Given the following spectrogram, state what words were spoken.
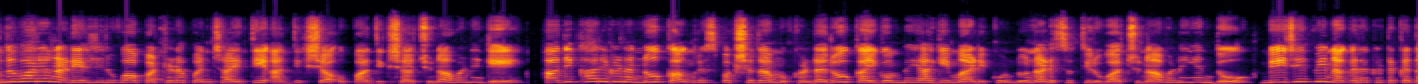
ಬುಧವಾರ ನಡೆಯಲಿರುವ ಪಟ್ಟಣ ಪಂಚಾಯಿತಿ ಅಧ್ಯಕ್ಷ, ಉಪಾಧ್ಯಕ್ಷ ಚುನಾವಣೆಗೆ ಅಧಿಕಾರಿಗಳನ್ನು ಕಾಂಗ್ರೆಸ್ ಪಕ್ಷದ ಮುಖಂಡರು ಕೈಗೊಂಬೆಯಾಗಿ ಮಾಡಿಕೊಂಡು ನಡೆಸುತ್ತಿರುವ ಚುನಾವಣೆ ಎಂದು ಬಿಜೆಪಿ ನಗರ ಘಟಕದ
